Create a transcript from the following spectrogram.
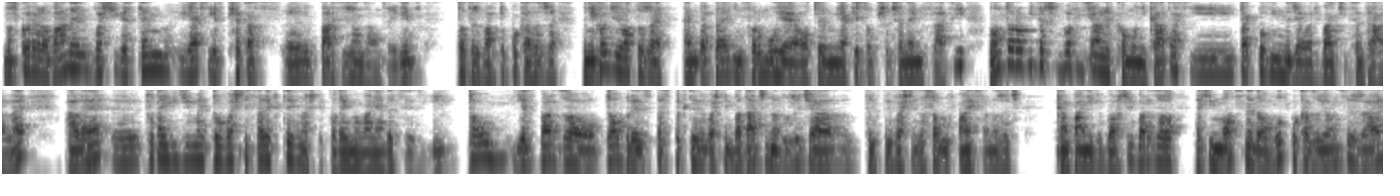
no skorelowany właściwie z tym, jaki jest przekaz y, partii rządzącej, więc to też warto pokazać, że to nie chodzi o to, że NBP informuje o tym, jakie są przyczyny inflacji, bo on to robi też w oficjalnych komunikatach i tak powinny działać banki centralne, ale y, tutaj widzimy tą właśnie selektywność podejmowania decyzji. I to jest bardzo dobry z perspektywy właśnie badaczy nadużycia tych, tych właśnie zasobów państwa na rzecz kampanii wyborczej, bardzo taki mocny dowód pokazujący, że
